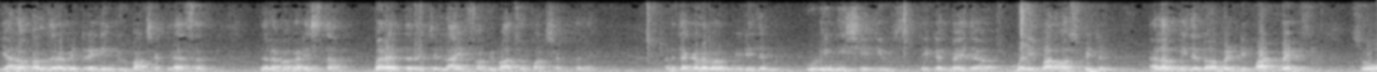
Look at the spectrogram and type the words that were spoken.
ह्या लोकांक जर आमी ट्रेनिंग दिवपाक शकले आसत जाल्यार म्हाका दिसता बऱ्याच तरेचे लायफ आमी वाचोवपाक शकतले आणि ताका लागून इट इज अ गुड इनिशिएटिव्ह टेकन बाय द मणिपाल हॉस्पिटल अलॉंग विथ द गव्हर्मेंट डिपार्टमेंट सो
